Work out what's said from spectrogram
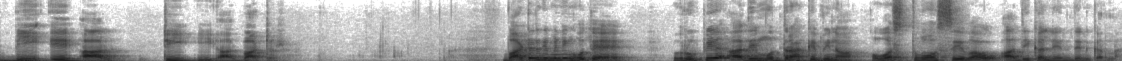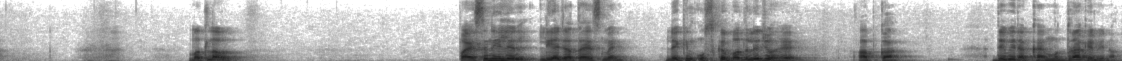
B A R T E R barter barter के मीनिंग होते हैं रुपये आदि मुद्रा के बिना वस्तुओं सेवाओं आदि का लेन देन करना मतलब पैसे नहीं ले, लिया जाता है इसमें, लेकिन उसके बदले जो है आपका दे भी रखा है मुद्रा के बिना।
